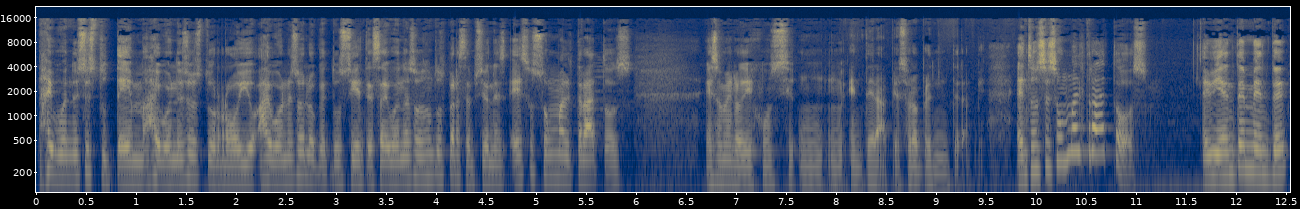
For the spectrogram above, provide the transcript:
ay, bueno, eso es tu tema, ay, bueno, eso es tu rollo, ay, bueno, eso es lo que tú sientes, ay, bueno, eso son tus percepciones. Esos son maltratos. Eso me lo dijo en terapia, eso lo aprendí en terapia. Entonces son maltratos. Evidentemente,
